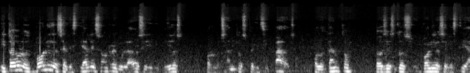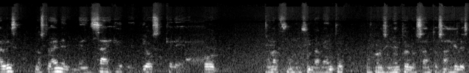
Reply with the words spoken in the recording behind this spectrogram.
y todos los bólidos celestiales son regulados y divididos por los santos principados. Por lo tanto, todos estos bólidos celestiales nos traen el mensaje de Dios creador, un fundamento, el conocimiento de los santos ángeles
